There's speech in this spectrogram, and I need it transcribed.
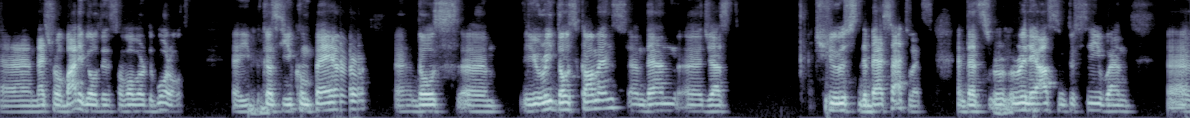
uh, natural bodybuilders all over the world uh, mm-hmm. because you compare uh, those um, you read those comments and then uh, just choose the best athletes and that's mm-hmm. really awesome to see when uh,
